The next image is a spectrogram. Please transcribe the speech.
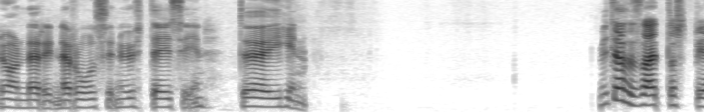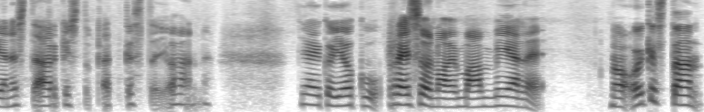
Donnerin ja Ruusin yhteisiin töihin. Mitä sä sait tuosta pienestä arkistopätkästä, Johanna? Jäikö joku resonoimaan mieleen? No oikeastaan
